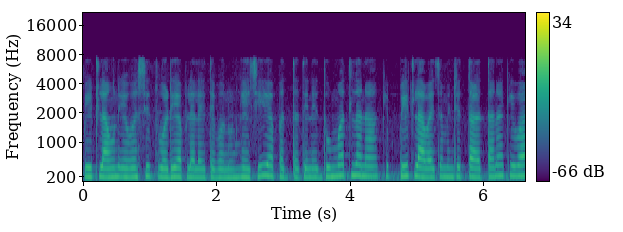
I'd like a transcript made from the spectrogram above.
पीठ लावून व्यवस्थित वडी आपल्याला इथे बनवून घ्यायची. या पद्धतीने दुमतलं ना की पीठ लावायचं म्हणजे तळताना किंवा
